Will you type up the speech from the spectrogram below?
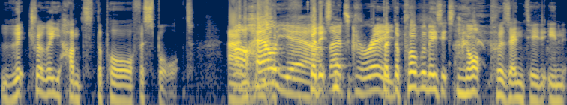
literally hunts the poor for sport and oh hell yeah! but it's- that's great. but the problem is, it's not presented in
